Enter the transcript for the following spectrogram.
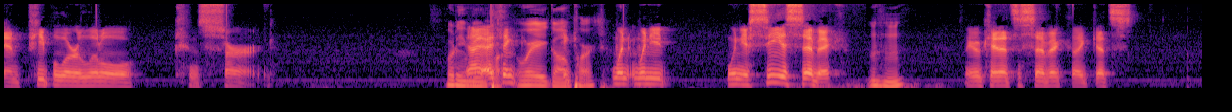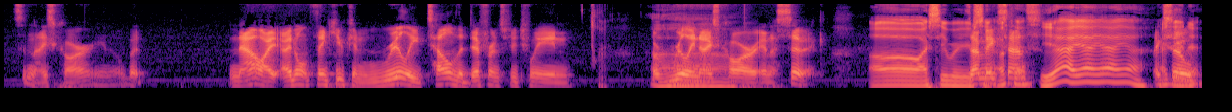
and people are a little concerned. What do you mean? I par- think Where are you going, Park? When when you when you see a Civic, Mm-hmm. like okay, that's a Civic, like that's it's a nice car, you know, but now I, I don't think you can really tell the difference between a really nice Ah. car and a Civic. Oh, I see where you're that saying. make okay. sense? Yeah, yeah, yeah, yeah. Like I so get it.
